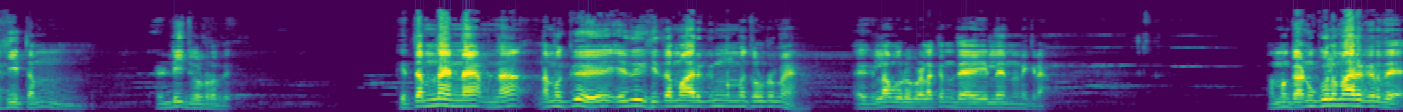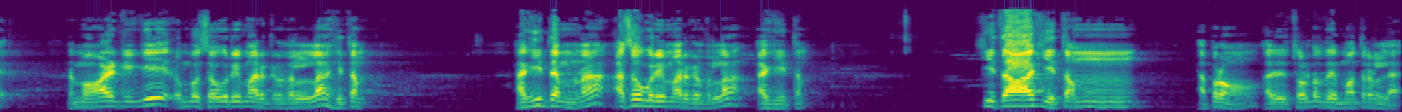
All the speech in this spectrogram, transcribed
அஹிதம். ரெண்டையும் சொல்கிறது ஹிதம்னா என்ன அப்படின்னா நமக்கு எது ஹிதமாக இருக்குன்னு நம்ம சொல்கிறோமே அதுக்கெல்லாம் ஒரு விளக்கம் தேவையில்லைன்னு நினைக்கிறேன். நமக்கு அனுகூலமாக இருக்கிறது. நம்ம வாழ்க்கைக்கு ரொம்ப சௌகரியமாக இருக்கிறதெல்லாம் ஹிதம். அஹிதம்னா அசௌகரியமாக இருக்கிறதெல்லாம் அஹிதம். ஹிதா ஹிதம் அப்புறம் அது சொல்கிறது மாத்திரம் இல்லை.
